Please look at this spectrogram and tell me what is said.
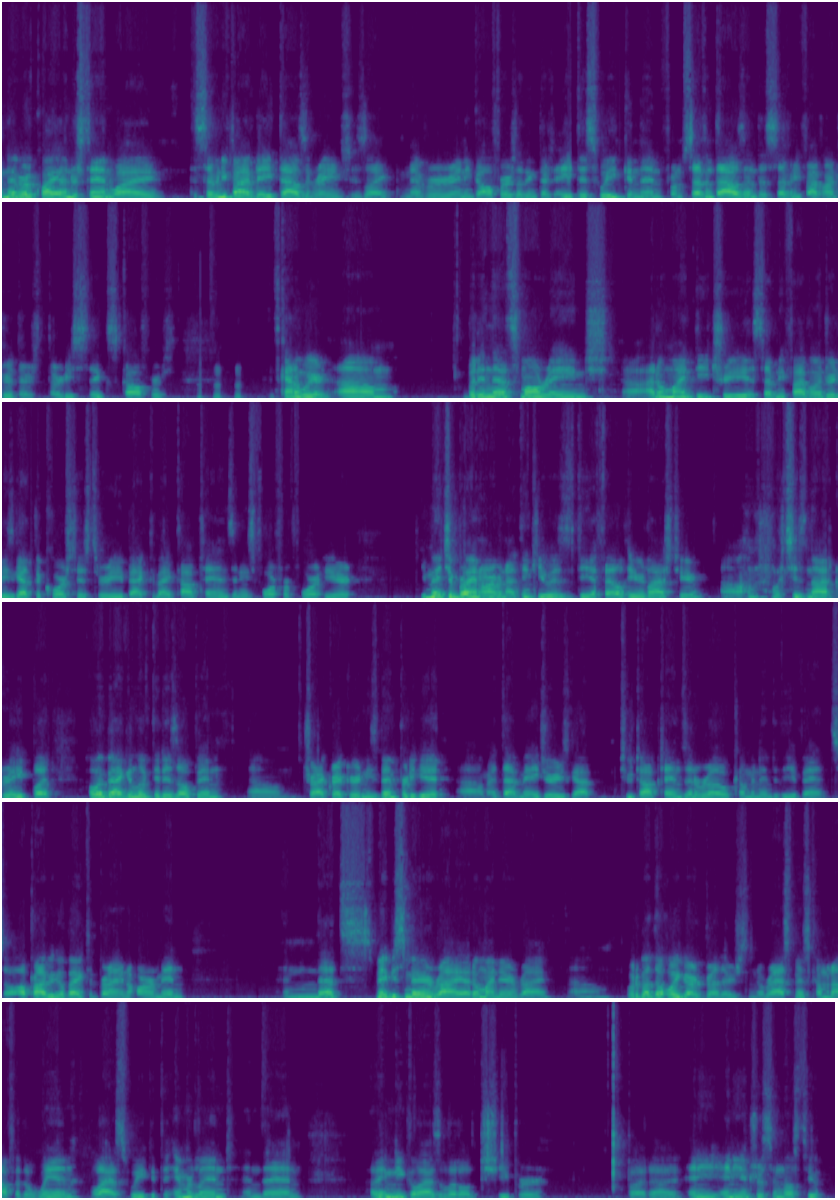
I never quite understand why the seventy-five to eight thousand range is like never any golfers. I think there's eight this week, and then from seven thousand to seventy-five hundred, there's thirty-six golfers. it's kind of weird. Um, but in that small range, uh, I don't mind Detry at 7,500. He's got the course history, back to back top tens, and he's four for four here. You mentioned Brian Harman. I think he was DFL here last year, um, which is not great. But I went back and looked at his open um, track record, and he's been pretty good um, at that major. He's got two top tens in a row coming into the event. So I'll probably go back to Brian Harman. And that's maybe some Aaron Rai. I don't mind Aaron Rai. Um, what about the Højgaard brothers? You know, Rasmus coming off of the win last week at the Himmerland, and then I think Nicolai is a little cheaper. But uh, any any interest in those two?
